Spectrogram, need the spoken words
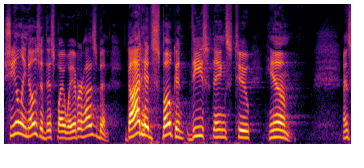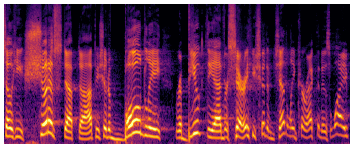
She only knows of this by way of her husband. God had spoken these things to him. And so he should have stepped up. He should have boldly rebuked the adversary. He should have gently corrected his wife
